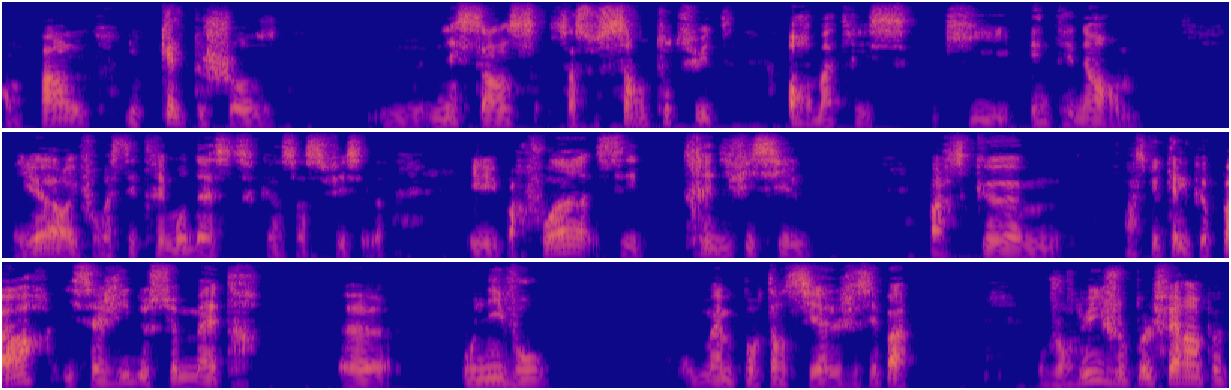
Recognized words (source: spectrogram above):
On parle de quelque chose, une essence, ça se sent tout de suite hors matrice, qui est énorme. D'ailleurs, il faut rester très modeste quand ça se fait. Et parfois, c'est très difficile parce que parce que quelque part, il s'agit de se mettre euh, au niveau, au même potentiel, je sais pas. Aujourd'hui, je peux le faire un peu,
